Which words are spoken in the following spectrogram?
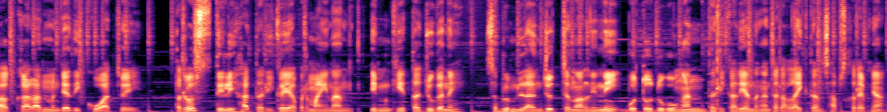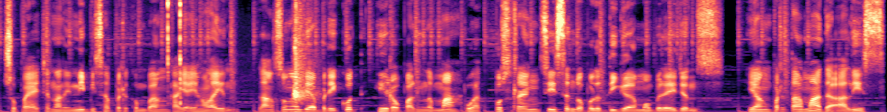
bakalan menjadi kuat cuy. Terus dilihat dari gaya permainan tim kita juga nih. Sebelum dilanjut, channel ini butuh dukungan dari kalian dengan cara like dan subscribe-nya, supaya channel ini bisa berkembang kayak yang lain. Langsung aja berikut hero paling lemah buat push rank season 23 Mobile Legends. Yang pertama ada Alice.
